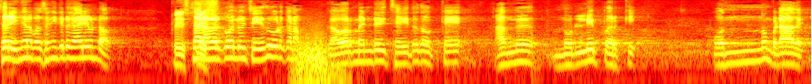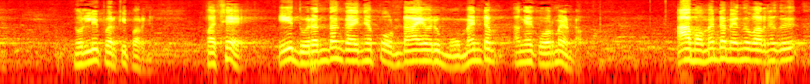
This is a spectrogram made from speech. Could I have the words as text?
സർ ഇങ്ങനെ പ്രസംഗിച്ചിട്ട് കാര്യമുണ്ടോ? സാർ അവർക്ക് വല്ലതും ചെയ്തു കൊടുക്കണം. ഗവൺമെന്റ് ചെയ്തതൊക്കെ അങ്ങ് നുള്ളിപ്പെറുക്കി. ഒന്നും വിടാതെ നുള്ളിപ്പെറുക്കി പറഞ്ഞു. പക്ഷേ ഈ ദുരന്തം കഴിഞ്ഞപ്പോൾ ഉണ്ടായ ഒരു മൊമെന്റം അങ്ങേക്ക് ഓർമ്മയുണ്ടോ? ആ മൊമെന്റം എന്ന് പറഞ്ഞത്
